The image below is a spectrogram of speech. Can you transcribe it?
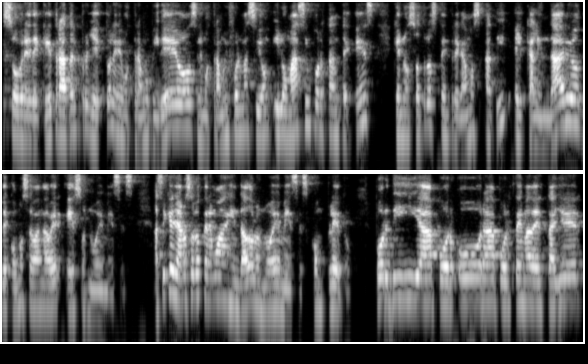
sobre de qué trata el proyecto, le mostramos videos, le mostramos información y lo más importante es que nosotros te entregamos a ti el calendario de cómo se van a ver esos nueve meses. Así que ya nosotros tenemos agendado los nueve meses completo, por día, por hora, por tema del taller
